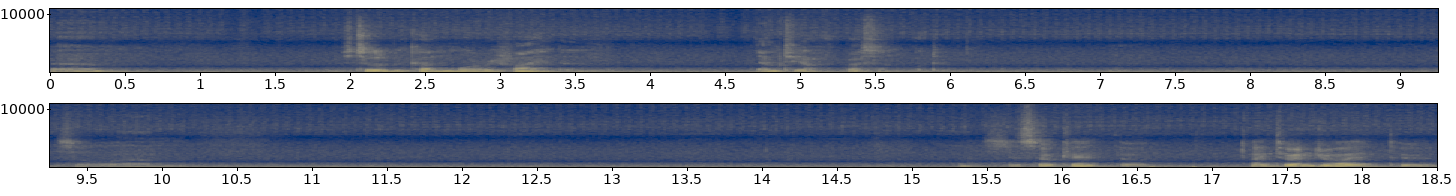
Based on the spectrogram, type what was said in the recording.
um, still become more refined and empty of personhood. So um, yes. it's okay though, like to enjoy. To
